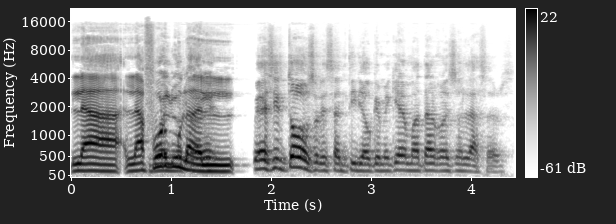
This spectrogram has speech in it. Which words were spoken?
la, la fórmula vez. del, Voy a decir todo sobre Santilli, aunque me quieran matar con esos láseres.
